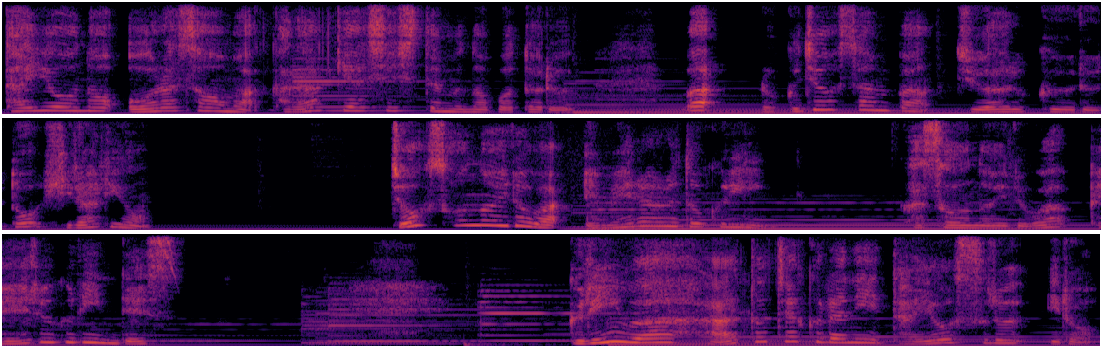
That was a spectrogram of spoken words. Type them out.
対応のオーラソーマカラーケアシステムのボトルは63番ジュアルクールとヒラリオン。上層の色はエメラルドグリーン。下層の色はペールグリーンです。グリーンはハートチャクラに対応する色。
